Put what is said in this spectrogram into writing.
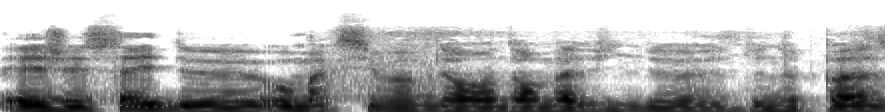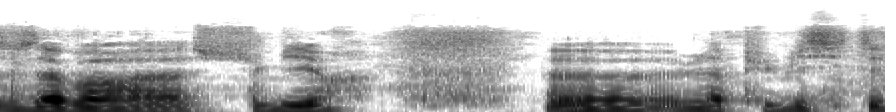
et j'essaye de, au maximum dans, ma vie de, ne pas avoir à subir la publicité.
